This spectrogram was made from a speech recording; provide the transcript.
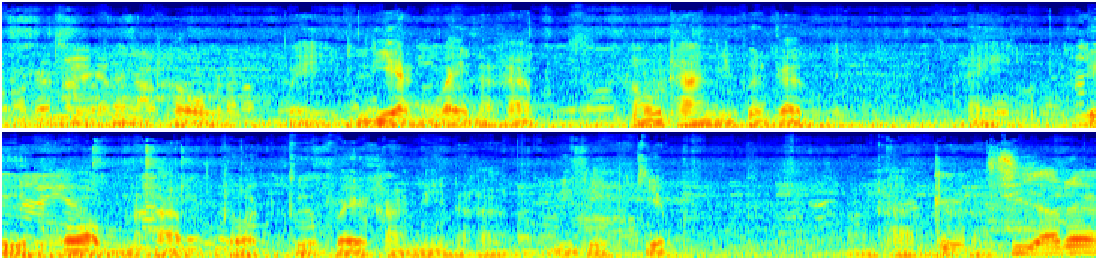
เอาด้านในกันนะครับเท้าไปเลี้ยงไว้นะครับเอาทางนี้เพิ่นก็ให้เดินอ้อมนะครับ ถอดเกือบไว้ข้างนี้นะครับ มีเด็กเจ็บรองเท้าเกือบนะครับเสียเลย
